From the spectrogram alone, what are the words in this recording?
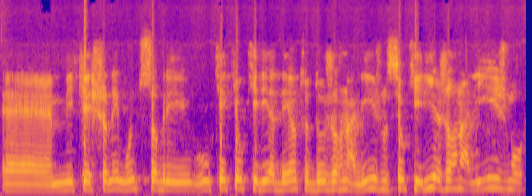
é, me questionei muito sobre o que, que eu queria dentro do jornalismo, se eu queria jornalismo.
